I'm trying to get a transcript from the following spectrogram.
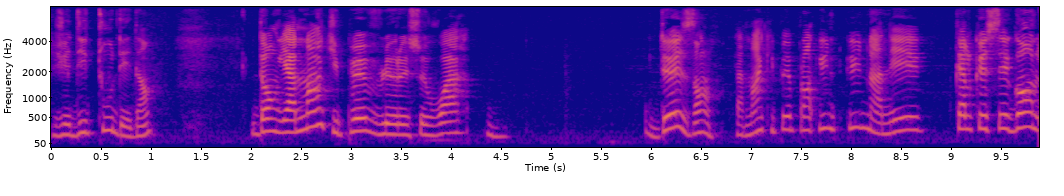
Je dis tout dedans. Donc, il y en a qui peuvent le recevoir deux ans. Il y en a qui peuvent prendre une, une année, quelques secondes,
